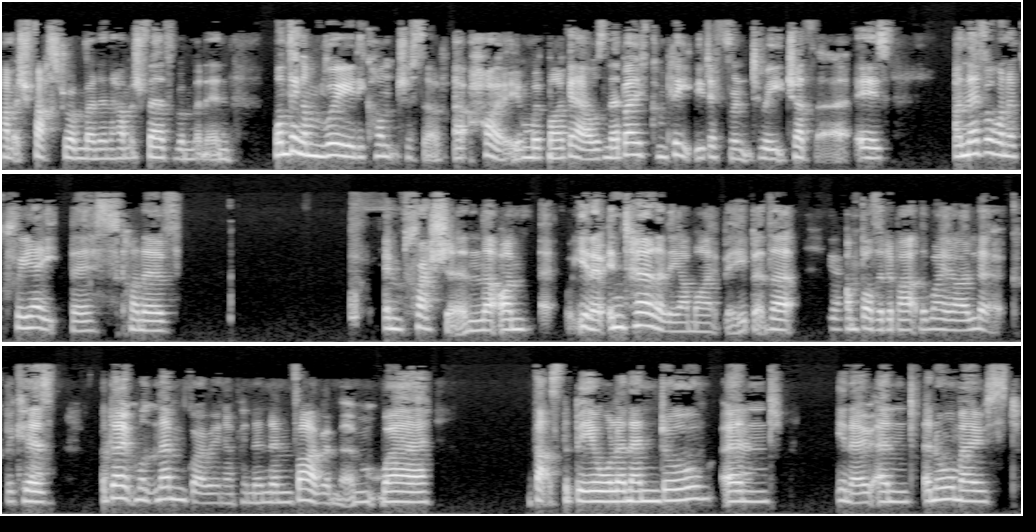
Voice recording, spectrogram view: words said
how much faster I'm running, how much further I'm running one thing I'm really conscious of at home with my girls, and they're both completely different to each other, is I never want to create this kind of impression that I'm, you know, internally I might be, but that yeah. I'm bothered about the way I look because yeah. I don't want them growing up in an environment where that's the be all and end all. And, you know, and, and almost,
